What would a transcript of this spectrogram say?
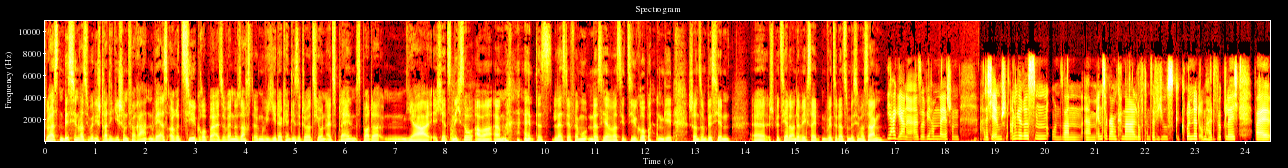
Du hast ein bisschen was über die Strategie schon verraten. Wer ist eure Zielgruppe? Also wenn du sagst, irgendwie jeder kennt die Situation als Planespotter, ja, ich jetzt nicht so, aber ähm, das lässt ja vermuten, dass hier, was die Zielgruppe angeht, schon so ein bisschen äh, spezieller unterwegs seid. Willst du dazu ein bisschen was sagen? Ja, gerne. Also wir haben da ja schon, hatte ich ja eben schon angerissen, unseren ähm, Instagram-Kanal Lufthansa Views gegründet, um halt wirklich, weil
